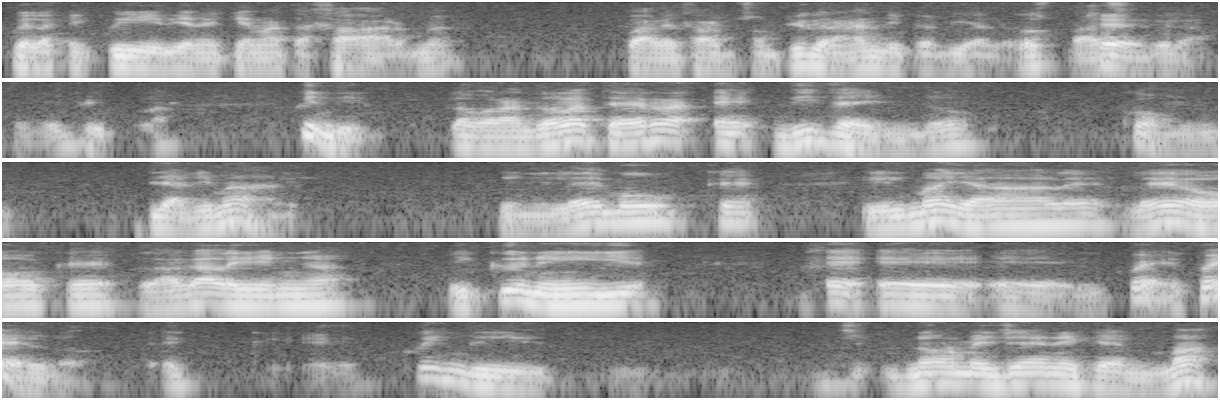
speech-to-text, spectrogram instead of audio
quella che qui viene chiamata farm, qua le farm sono più grandi per via dello spazio, Certo. quella più piccola, quindi lavorando la terra e vivendo con gli animali, quindi le mucche, il maiale, le oche, la galena, i conigli, e, e- e que- quello. E quindi norme igieniche, ma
